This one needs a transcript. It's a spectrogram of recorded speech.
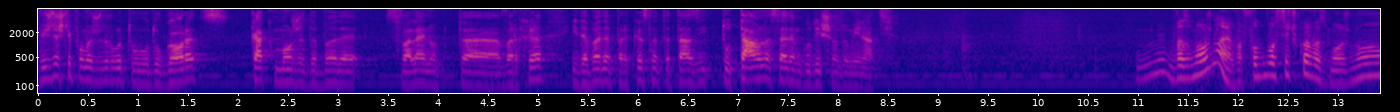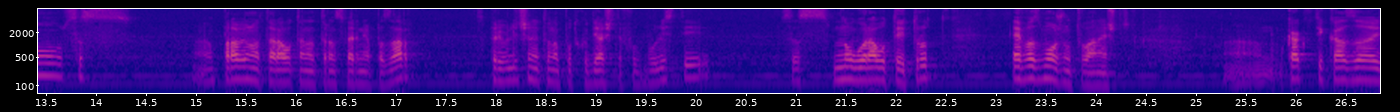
Виждаш ли, помежду другото, Лодогорец, как може да бъде свален от върха и да бъде прекъсната тази тотална 7 годишна доминация? Възможно е. В футбол всичко е възможно с правилната работа на трансферния пазар, с привличането на подходящите футболисти, с много работа и труд е възможно това нещо. Както ти каза и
